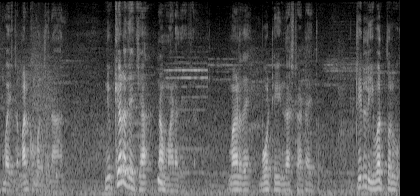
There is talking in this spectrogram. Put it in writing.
ತುಂಬ ಇಷ್ಟ ಮಾಡ್ಕೊಂಬರ್ತೀರಾ ನೀವು ಕೇಳೋದೆ ಚಾ ನಾವು ಮಾಡೋದೇ ಮಾಡಿದೆ ಬೋಟಿಯಿಂದ ಸ್ಟಾರ್ಟ್ ಆಯಿತು. ಟಿಲ್ ಇವತ್ತವರೆಗೂ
